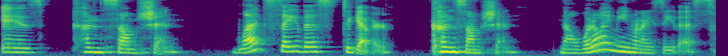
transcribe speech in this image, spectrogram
is consumption. Let's say this together consumption. Now, what do I mean when I say this?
